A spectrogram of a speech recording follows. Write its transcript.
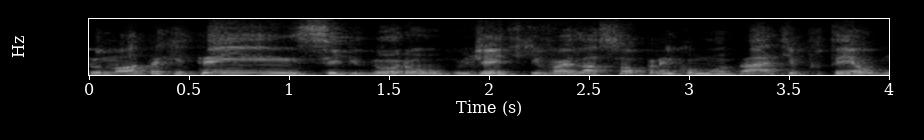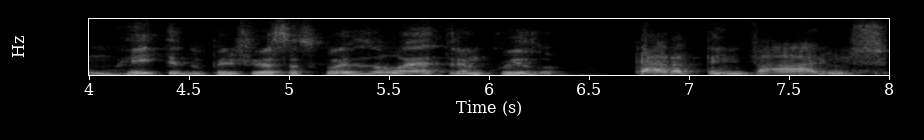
Tu nota que tem seguidor ou gente que vai lá só para incomodar? Tipo, tem algum hater do perfil, essas coisas, ou é tranquilo? Cara, tem vários.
